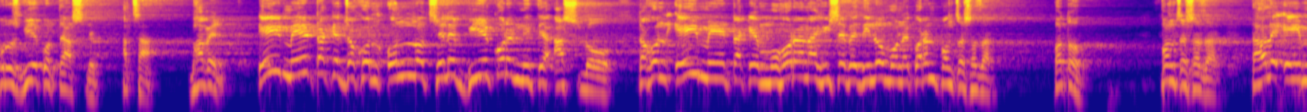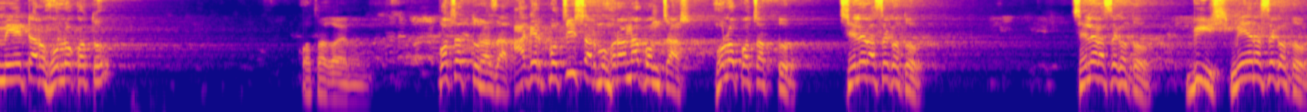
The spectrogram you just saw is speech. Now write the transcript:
পুরুষ বিয়ে করতে আসলে। আচ্ছা ভাবেন। এই মেয়েটাকে যখন অন্য ছেলে বিয়ে করে নিতে আসলো তখন এই মেয়েটাকে মোহরানা হিসেবে দিল মনে করেন পঞ্চাশ হাজার। কত? পঞ্চাশ হাজার। তাহলে এই মেয়েটার হলো কত? কথা কয় না। পঁচাত্তর হাজার। আগের পঁচিশ আর মোহরানা পঞ্চাশ। হলো পঁচাত্তর। ছেলের আছে কত? ছেলের আছে কত? বিশ। মেয়ের আছে কত?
